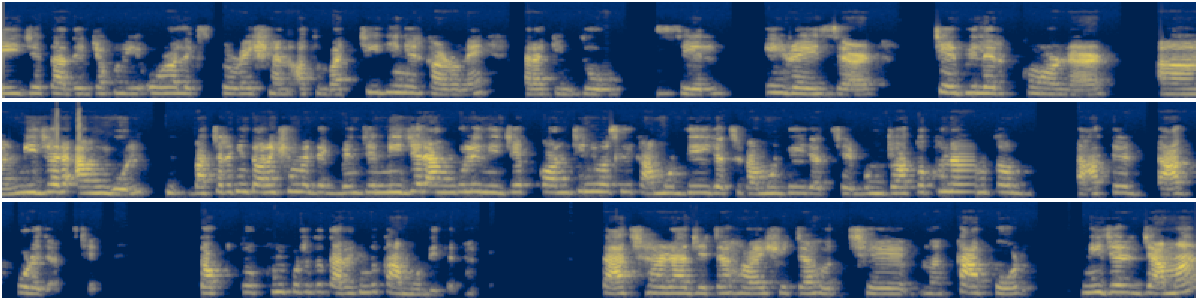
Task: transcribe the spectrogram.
এই যে তাদের যখন এই ওরাল এক্সপ্লোরেশন অথবা চিডিং এর কারণে, তারা কিন্তু সেল ইরেজার টেবিলের কর্নার নিজের আঙ্গুল, বাচ্চারা কিন্তু অনেক সময় দেখবেন যে নিজের আঙ্গুলে নিজে কন্টিনিউয়াসলি কামড় দিয়ে যাচ্ছে, কামড় দিয়ে যাচ্ছে এবং যতক্ষণ মতো দাঁতের দাগ পড়ে যাচ্ছে, ততক্ষণ পর্যন্ত তারা কিন্তু কামড় দিতে থাকে। তাছাড়া যেটা হয় সেটা হচ্ছে কাপড়। নিজের জামার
